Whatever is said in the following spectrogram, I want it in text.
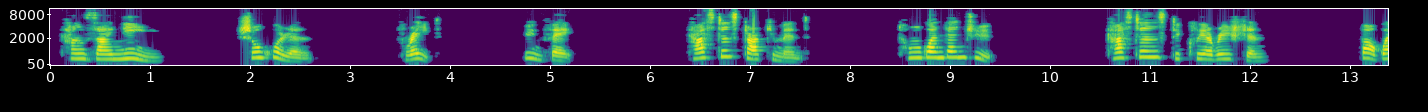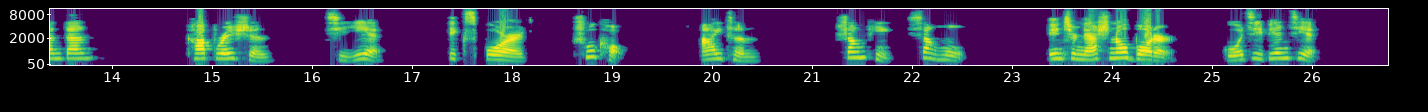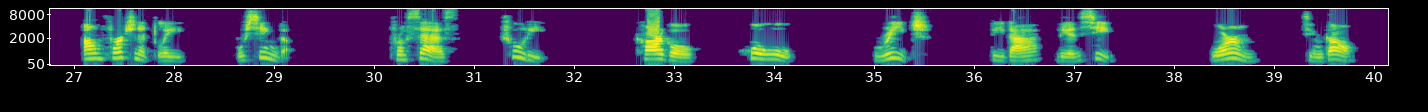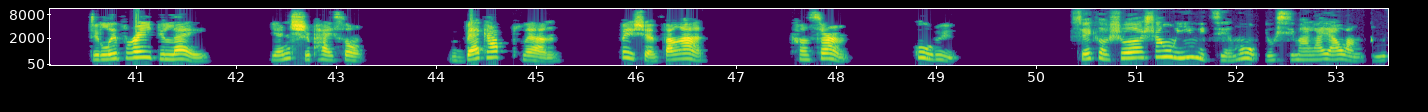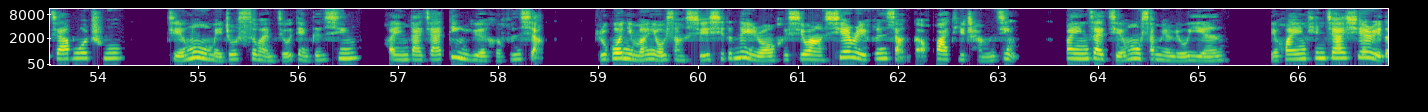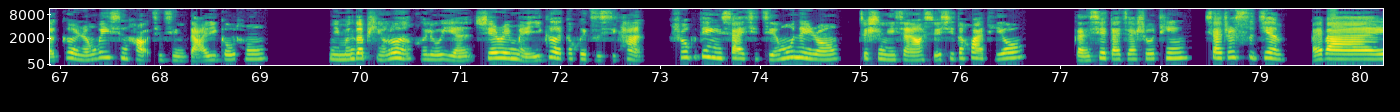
；consignee，收货人；freight，运费；customs document，通关单据；customs declaration，报关单。corporation 企业，export 出口，item 商品项目，international border 国际边界，unfortunately 不幸的，process 处理，cargo 货物，reach 抵达联系，warn 警告，delivery delay 延迟派送。 Backup plan，备选方案；concern，顾虑。随口说商务英语节目由喜马拉雅网独家播出，节目每周四晚九点更新，欢迎大家订阅和分享。如果你们有想学习的内容和希望 Sherry 分享的话题场景，欢迎在节目下面留言，也欢迎添加 Sherry 的个人微信号进行答疑沟通。你们的评论和留言，Sherry 每一个都会仔细看。说不定下一期节目内容就是你想要学习的话题哦！感谢大家收听，下周四见，拜拜。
